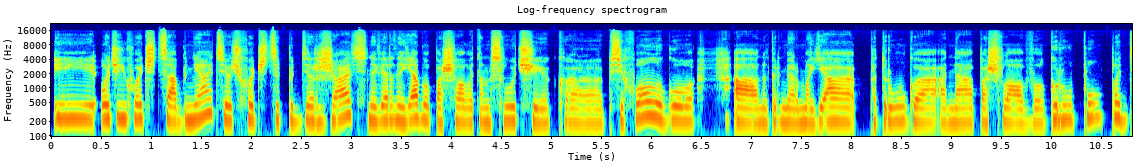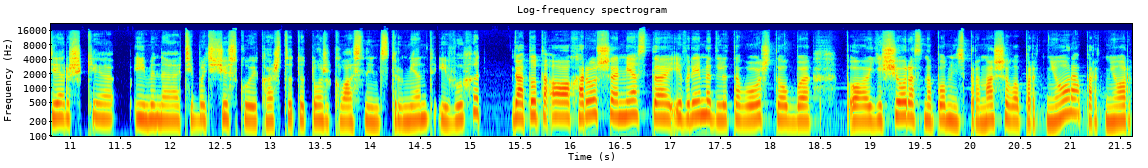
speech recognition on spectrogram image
И очень хочется обнять, и очень хочется поддержать. Наверное, я бы пошла в этом случае к психологу. А, например, моя подруга, она пошла в группу поддержки именно тематическую, и кажется, это тоже классный инструмент и выход. Да, тут а, хорошее место и время для того, чтобы а, еще раз напомнить про нашего партнера. Партнер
